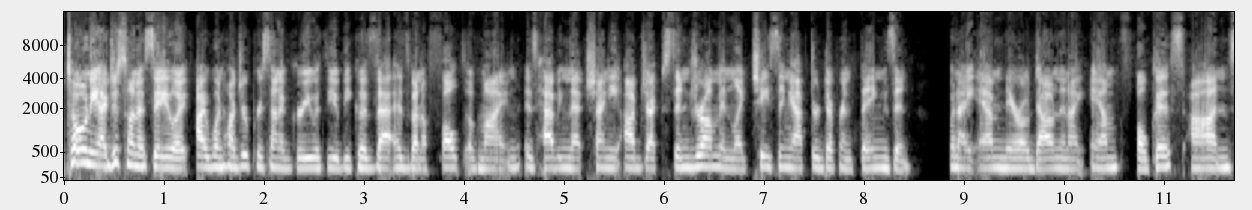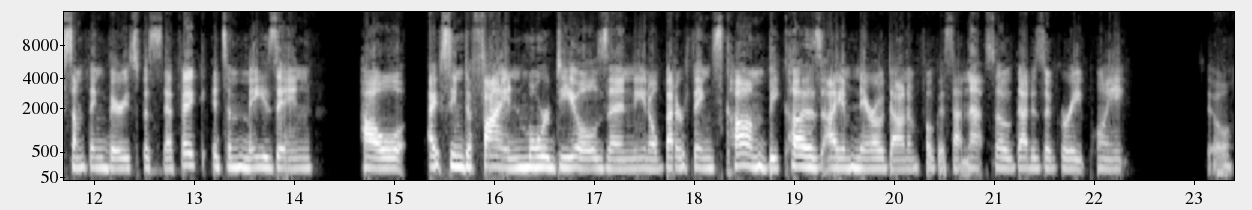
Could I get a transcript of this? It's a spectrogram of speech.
Tony, I just want to say, like, I 100% agree with you because that has been a fault of mine is having that shiny object syndrome and like chasing after different things. And when I am narrowed down and I am focused on something very specific, it's amazing how I seem to find more deals and, you know, better things come because I am narrowed down and focused on that. So that is a great point too.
